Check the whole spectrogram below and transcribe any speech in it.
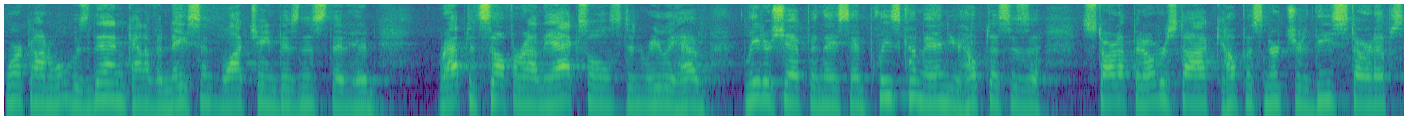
work on what was then kind of a nascent blockchain business that had wrapped itself around the axles, didn't really have leadership, and they said, please come in. You helped us as a startup at Overstock, help us nurture these startups.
